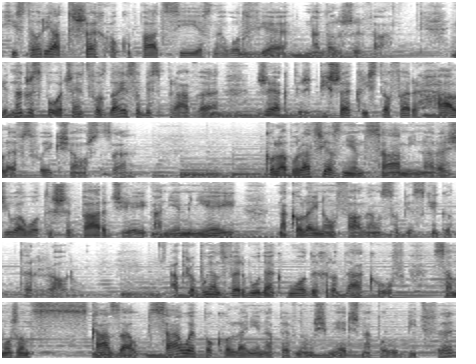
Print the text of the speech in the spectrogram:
Historia trzech okupacji jest na Łotwie nadal żywa. Jednakże społeczeństwo zdaje sobie sprawę, że jak pisze Christopher Halle w swojej książce, kolaboracja z Niemcami naraziła Łotyszy bardziej, a nie mniej na kolejną falę sowieckiego terroru. Aprobując werbunek młodych rodaków, samorząd skazał całe pokolenie na pewną śmierć na polu bitwy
